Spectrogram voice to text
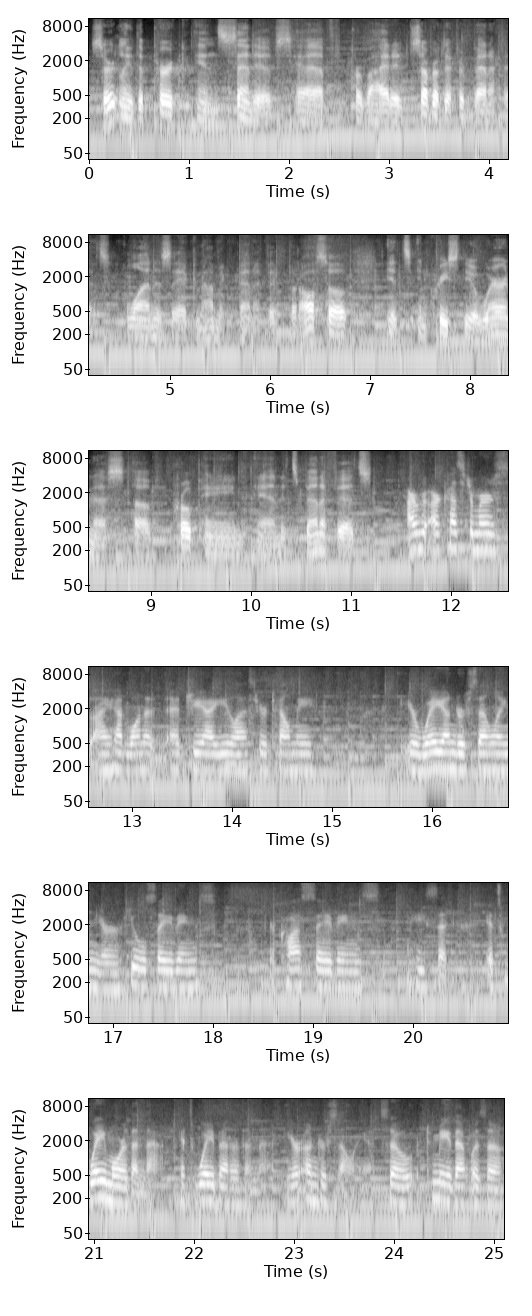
Certainly the PERC incentives have provided several different benefits. One is the economic benefit, but also it's increased the awareness of propane and its benefits. Our, our customers, I had one at, at GIE last year tell me, you're way underselling your fuel savings, your cost savings. He said, it's way more than that. It's way better than that. You're underselling it. So to me, that was a,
